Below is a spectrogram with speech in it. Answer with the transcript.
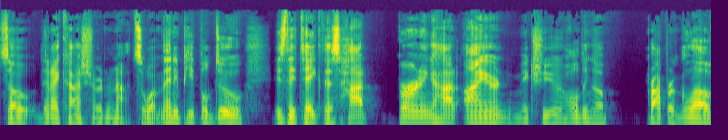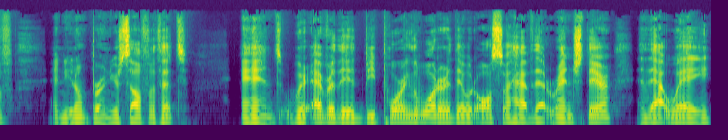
So did I kosher or not? So what many people do is they take this hot, burning hot iron. Make sure you're holding a proper glove and you don't burn yourself with it. And wherever they'd be pouring the water, they would also have that wrench there. And that way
